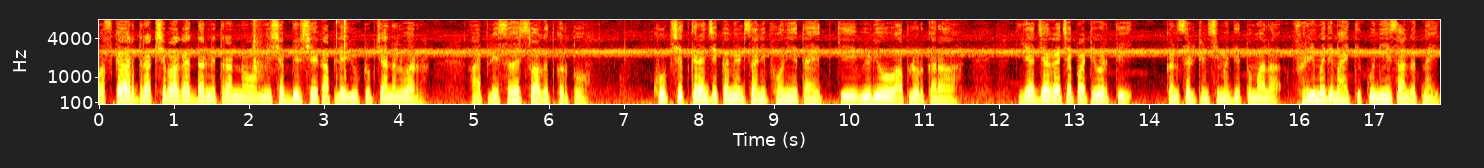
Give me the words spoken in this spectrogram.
नमस्कार द्राक्ष बागायतदार मित्रांनो मी शब्बीर शेख आपल्या यूट्यूब चॅनलवर आपले सहज स्वागत करतो. खूप शेतकऱ्यांचे कमेंट्स आणि फोन येत आहेत की व्हिडिओ अपलोड करा. या जगाच्या पाठीवरती कन्सल्टन्सीमध्ये तुम्हाला फ्रीमध्ये माहिती कोणीही सांगत नाहीत.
